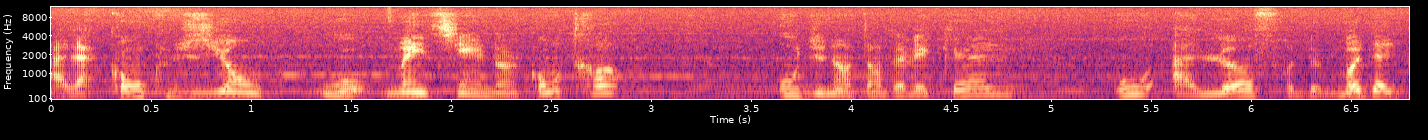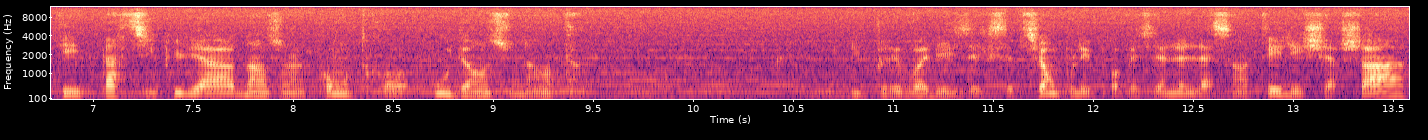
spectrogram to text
à la conclusion ou au maintien d'un contrat ou d'une entente avec elle, ou à l'offre de modalités particulières dans un contrat ou dans une entente. Il prévoit des exceptions pour les professionnels de la santé et les chercheurs.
